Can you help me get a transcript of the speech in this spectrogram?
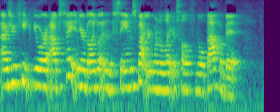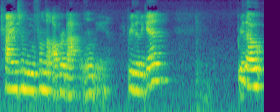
As you keep your abs tight and your belly button in the same spot, you're going to let yourself roll back a bit, trying to move from the upper back only. Breathe in again, breathe out,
